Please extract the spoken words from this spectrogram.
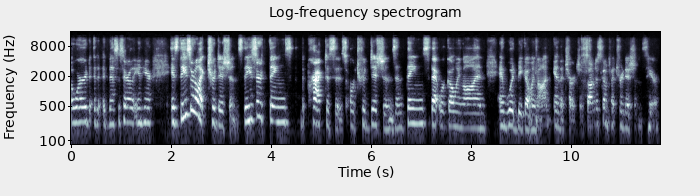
a word necessarily in here, is these are like traditions. These are things, the practices or traditions and things that were going on and would be going on in the churches. So I'm just gonna put traditions here.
